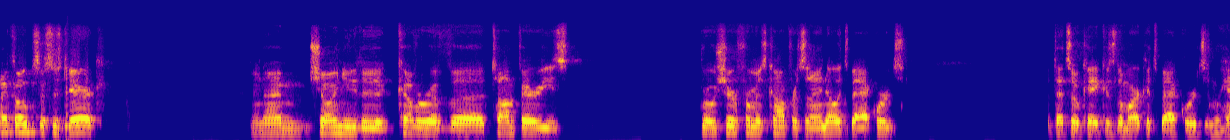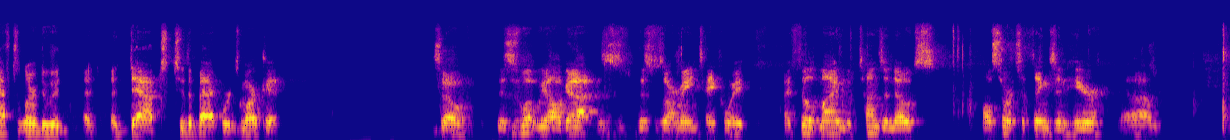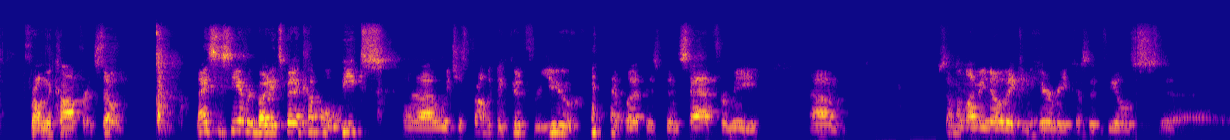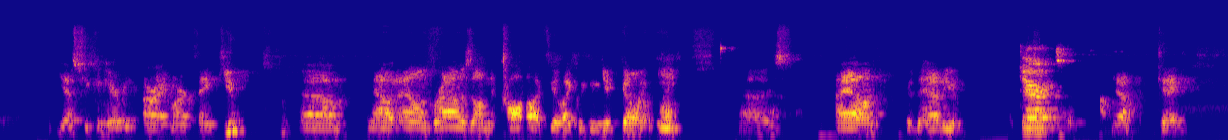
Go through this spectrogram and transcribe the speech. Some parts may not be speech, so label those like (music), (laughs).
Hi, folks. This is Derek, and I'm showing you the cover of uh, Tom Ferry's brochure from his conference. And I know it's backwards, but that's okay because the market's backwards, and we have to learn to ad- ad- adapt to the backwards market. So this is what we all got. This is this is our main takeaway. I filled mine with tons of notes, all sorts of things in here um, from the conference. So nice to see everybody. It's been a couple of weeks, uh, which is probably good for you, (laughs) but it's been sad for me. Um, someone let me know they can hear me because it feels. Uh, yes, you can hear me. All right, Mark. Thank you. Um, now that Alan Brown is on the call, I feel like we can get going. He, uh, is, hi, Alan. Good to have you. Derek. Yeah. Okay.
